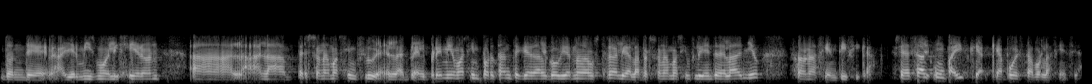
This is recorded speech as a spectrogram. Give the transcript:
donde ayer mismo eligieron a la, a persona más el, el, premio más importante que da el gobierno de Australia, la persona más influyente del año, fue una científica. O sea, es un país que, que apuesta por la ciencia.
